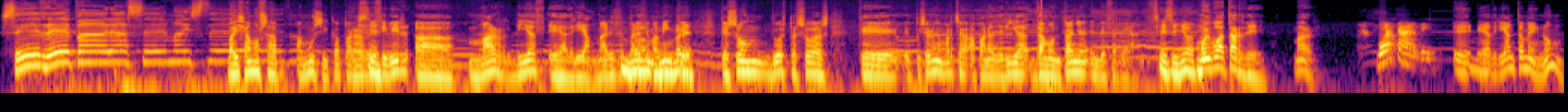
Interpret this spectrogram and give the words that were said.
Se reparase máis cedo Baixamos a, a música para sí. recibir a Mar Díaz e Adrián Parece, parece a min que, que son dúas persoas que eh, puxeron en marcha a panadería da montaña en Becerreá. Sí, señor. Moi boa tarde, Mar. Boa tarde. E, e Adrián tamén, non?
